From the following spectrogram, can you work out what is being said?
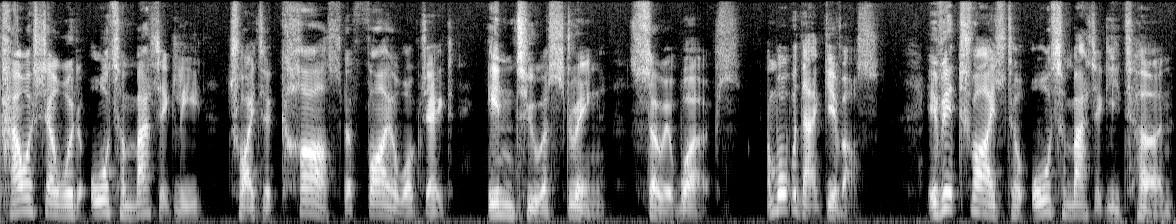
PowerShell would automatically try to cast the file object into a string so it works. And what would that give us? If it tries to automatically turn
